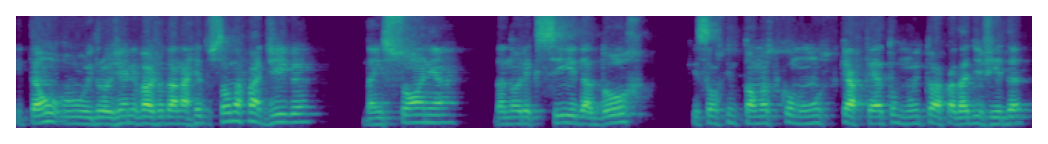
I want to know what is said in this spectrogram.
Então, o hidrogênio vai ajudar na redução da fadiga, da insônia, da anorexia e da dor, que são sintomas comuns que afetam muito a qualidade de vida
